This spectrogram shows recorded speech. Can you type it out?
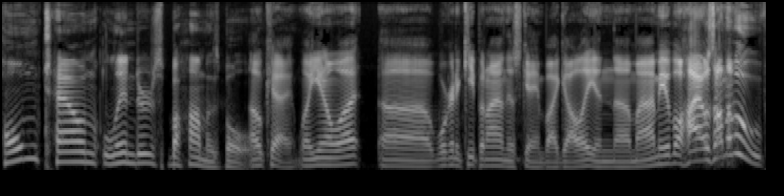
Hometown Lenders Bahamas Bowl. okay, well, you know what? Uh, we're going to keep an eye on this game, by golly, and uh, Miami of Ohio's on the move.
